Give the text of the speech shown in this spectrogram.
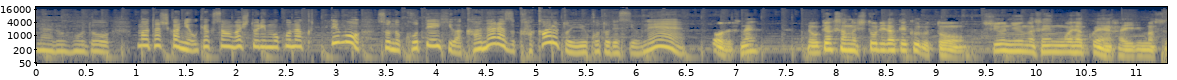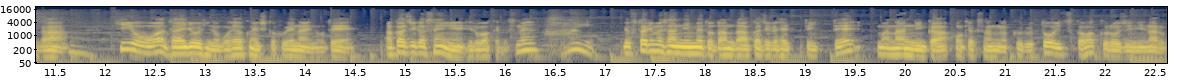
なるほどまあ確かにお客さんが一人も来なくてもその固定費は必ずかかるということですよねそうですね。でお客さんが1人だけ来ると、収入が1500円入りますが、費用は材料費の500円しか増えないので、赤字が1000円減るわけですね。はいで、2人目、3人目とだんだん赤字が減っていって、まあ何人かお客さんが来ると、いつかは黒字になる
